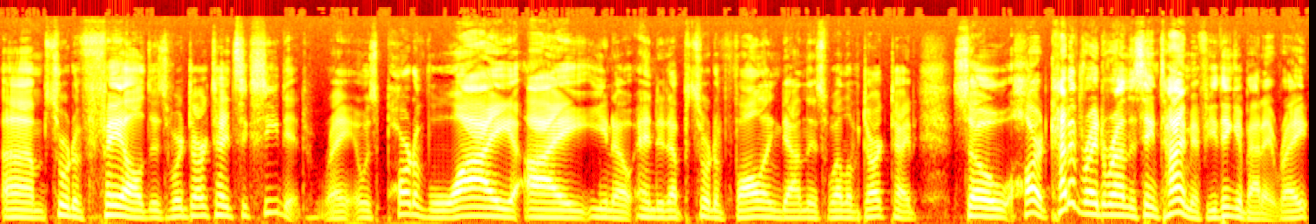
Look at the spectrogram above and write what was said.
um, sort of failed is where Darktide succeeded, right? It was part of why I, you know, ended up sort of falling down this well of Darktide so hard, kind of right around the same time, if you think about it, right?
